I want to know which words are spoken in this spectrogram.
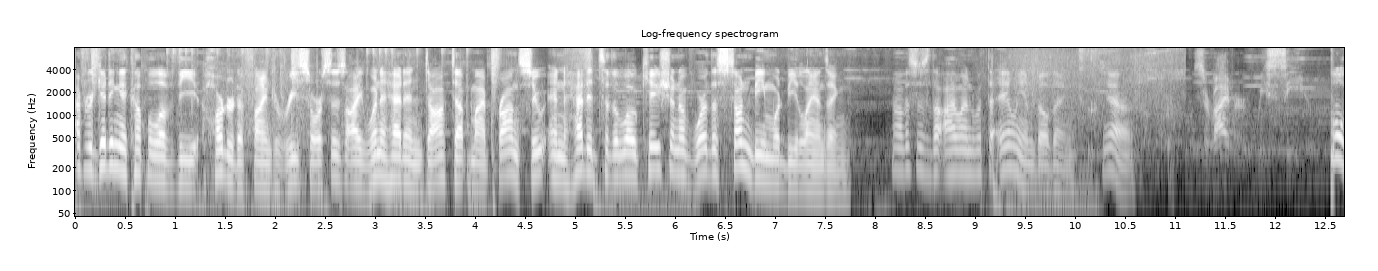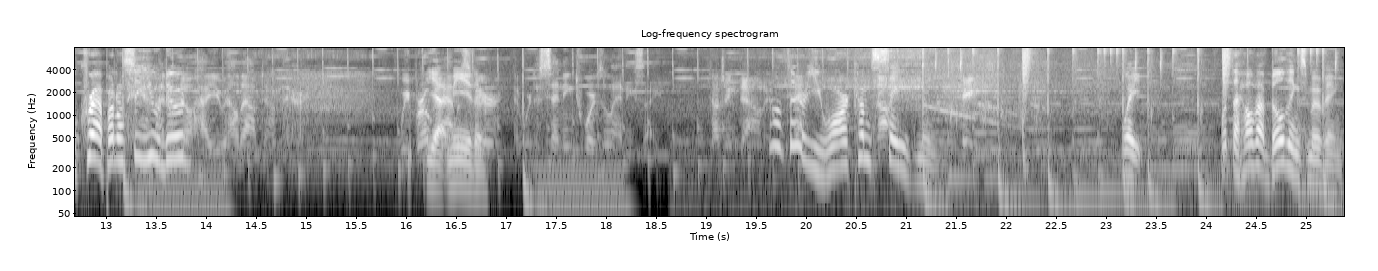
After getting a couple of the harder to find resources, I went ahead and docked up my prawn suit and headed to the location of where the sunbeam would be landing. Oh, this is the island with the alien building. Yeah. Survivor, we see you. Bull crap, I don't see you, I dude. don't know how you held out down there. We broke Yeah, me either. And we're descending towards the landing site. Oh, there you are. Come save me. Wait. What the hell? That building's moving.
